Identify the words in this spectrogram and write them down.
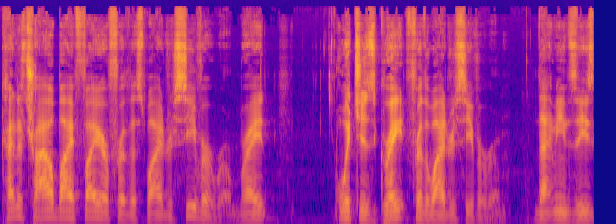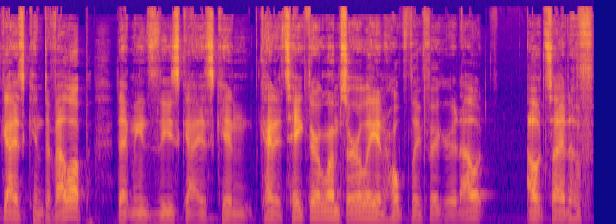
kind of trial by fire for this wide receiver room, right? Which is great for the wide receiver room. That means these guys can develop. That means these guys can kind of take their lumps early and hopefully figure it out outside of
